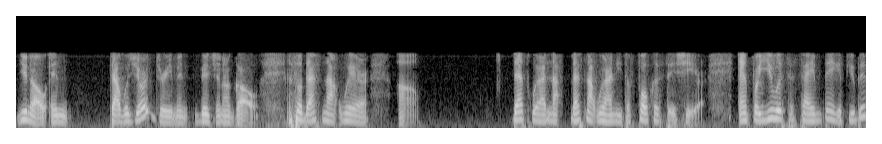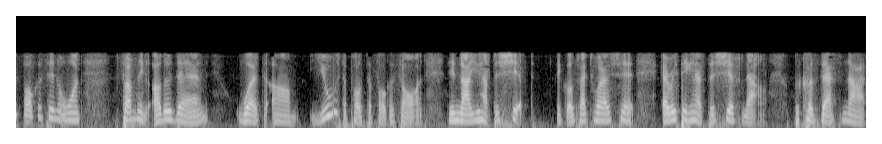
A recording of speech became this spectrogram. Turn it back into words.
you know, and that was your dream and vision or goal. And so that's not where um that's where I not that's not where I need to focus this year. And for you it's the same thing. If you've been focusing on something other than what um you were supposed to focus on, then now you have to shift. It goes back to what I said. Everything has to shift now because that's not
